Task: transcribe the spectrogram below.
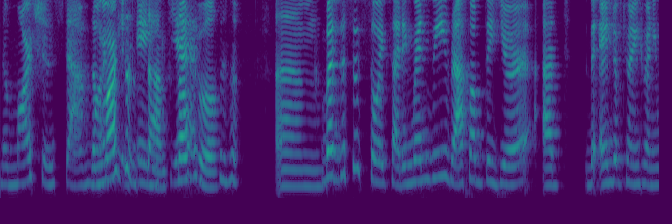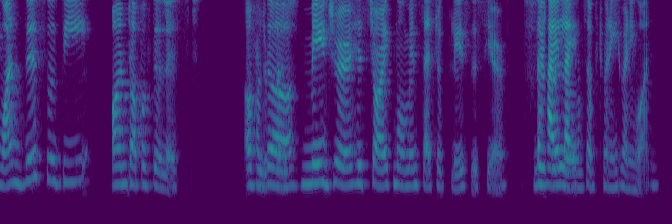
the martian stamp The Martian ink, stamp, so cool. Um, But this is so exciting. When we wrap up the year at the end of 2021, this will be on top of the list of the 100%. major historic moments that took place this year, super the cool. highlights of 2021.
